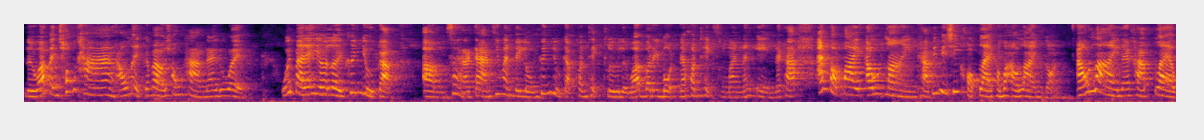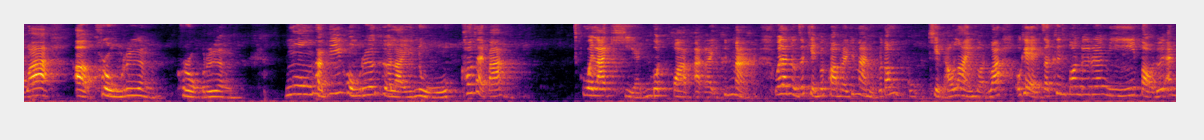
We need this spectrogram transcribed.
หรือว่าเป็นช่องทาง outlet ก็แปลว่าช่องทางได้ด้วยอุ้ยแปลได้เยอะเลยขึ้นอยู่กับ สถานการณ์ที่มันไปลงขึ้นอยู่กับ context clue หรือว่าบริบทนะ context ของมันนั่นเองนะคะ อันต่อไป outline ค่ะ พี่พิชี่ขอแปลคำว่า outline ก่อน outline นะคะ แปลว่าโครงเรื่อง โครงเรื่อง งงค่ะพี่โครงเรื่องคืออะไร หนูเข้าใจปะเวลาเขียนบทความอะไรขึ้นมา เวลาหนูจะเขียนบทความอะไรขึ้นมา หนูก็ต้องเขียนเอาไลน์ก่อนว่า โอเค จะขึ้นต้นด้วยเรื่องนี้ ต่อด้วยอัน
